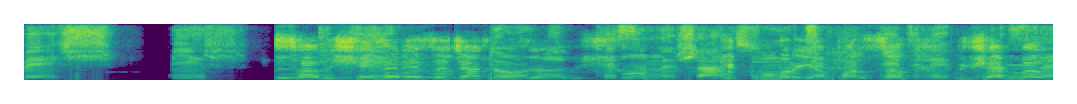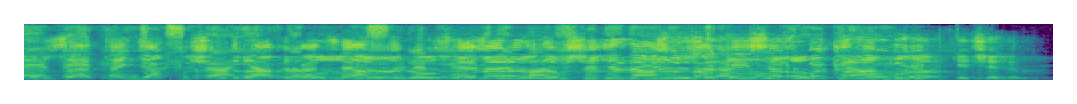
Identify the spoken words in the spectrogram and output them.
5, 1, Sadece şeyler yazacak. 4 abi, kesinleşen Bunları sonuç. yaparsan Yedili mükemmel plase olur ve zaten birinci yapmışımdır abi. Ben ne yapayım? Hemen hızlı bir şekilde arkadaşlar. Uzun Bakalım bugün Geçelim.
